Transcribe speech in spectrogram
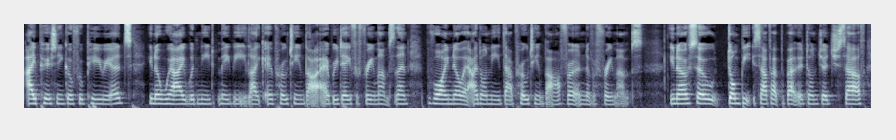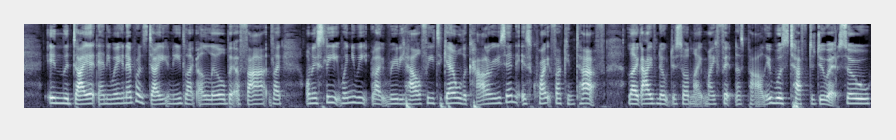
I personally go through periods you know where i would need maybe like a protein bar every day for three months. Then before i know it i don't need that protein bar for another three months you know so don't beat yourself up about it don't judge yourself. In the diet anyway in everyone's diet you need like a little bit of fat. Like honestly when you eat like really healthy to get all the calories in is quite fucking tough. Like i've noticed on like my fitness pal it was tough to do it. So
